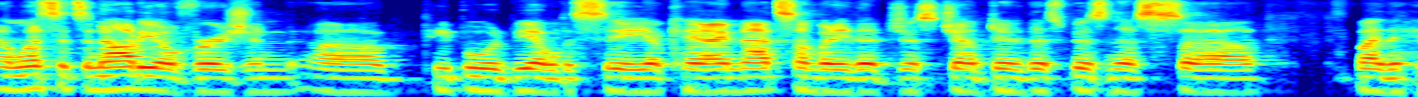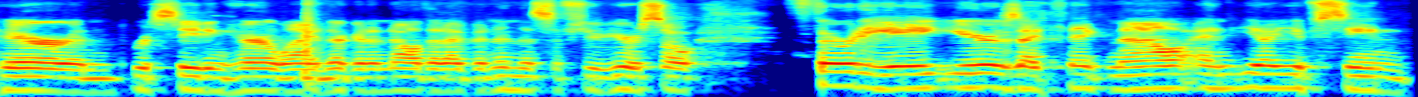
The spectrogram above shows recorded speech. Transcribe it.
unless it's an audio version uh, people would be able to see okay i'm not somebody that just jumped into this business uh, by the hair and receding hairline. They're going to know that i've been in this a few years. So 38 years i think now. And you know you've seen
